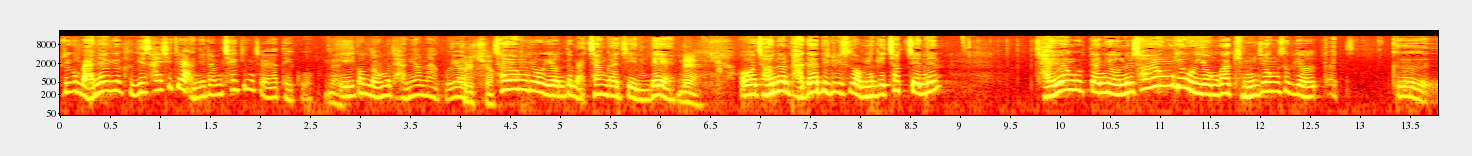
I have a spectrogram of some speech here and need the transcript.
그리고 만약에 그게 사실이 아니라면 책임져야 되고 네. 예, 이건 너무 당연하고요. 그렇죠. 서영교 의원도 마찬가지인데 네. 어, 저는 받아들일 수 없는 게 첫째는 자유한국당이 오늘 서영교 의원과 김정숙 여, 그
